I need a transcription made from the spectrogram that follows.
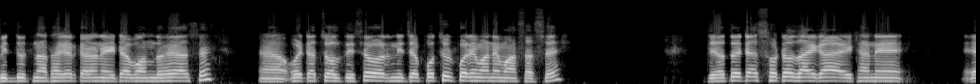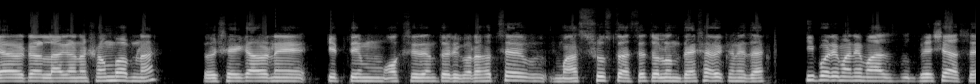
বিদ্যুৎ না থাকার কারণে এটা বন্ধ হয়ে আছে। ওইটা চলতেছে, ওর নিচে প্রচুর পরিমাণে মাছ আছে। যেহেতু এটা ছোট জায়গা, এখানে এয়ারটা লাগানো সম্ভব না। তো সেই কারণে কৃত্রিম অক্সিজেন তৈরি করা হচ্ছে। মাছ সুস্থ আছে, চলুন দেখা এখানে যাক কি পরিমাণে মাছ ভেসে আছে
